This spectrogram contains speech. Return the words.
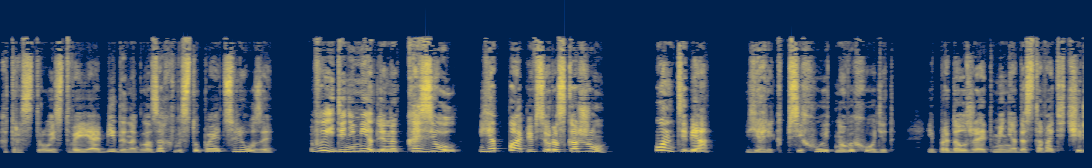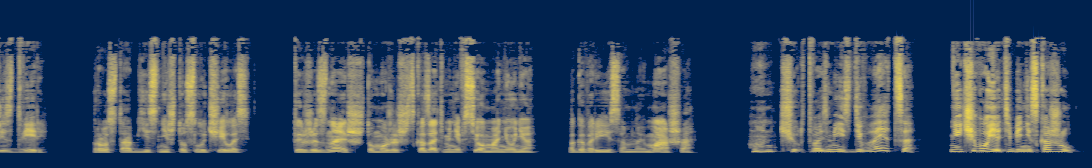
От расстройства и обиды на глазах выступают слезы. «Выйди немедленно, козёл! Я папе всё расскажу! Он тебя!» Ярик психует, но выходит и продолжает меня доставать через дверь. «Просто объясни, что случилось. Ты же знаешь, что можешь сказать мне всё, Манюня. Поговори со мной, Маша». Он, черт возьми, издевается? Ничего я тебе не скажу.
